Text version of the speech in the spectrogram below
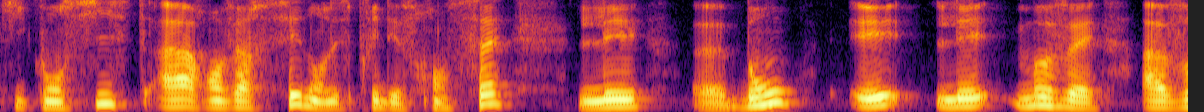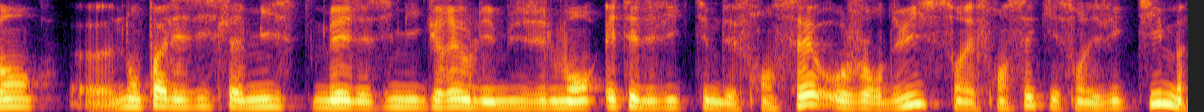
qui consiste à renverser dans l'esprit des Français les bons et les mauvais. Avant, euh, non pas les islamistes, mais les immigrés ou les musulmans étaient les victimes des Français. Aujourd'hui, ce sont les Français qui sont les victimes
